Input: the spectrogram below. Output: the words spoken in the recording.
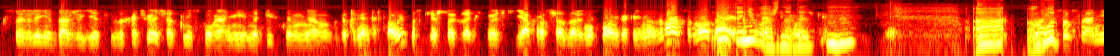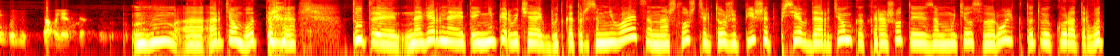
к сожалению, даже если захочу, я сейчас не вспомню, они написаны у меня в документах по выпуске, что это за антибиотики, я просто сейчас даже не вспомню, как они называются, но да, ну, это не были важно, да. А, Ну, вот и, собственно, они были таблетки. Мгм. А, Артем, вот тут, э, наверное, это не первый человек будет, который сомневается. Наш слушатель тоже пишет, псевдо Артем, как хорошо ты замутил свой ролик, кто твой куратор. Вот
